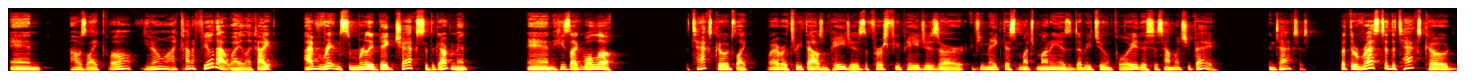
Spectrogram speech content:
And I was like, well, you know, I kind of feel that way. Like I I've written some really big checks to the government. And he's like, well, look, the tax code's like whatever, 3,000 pages. The first few pages are if you make this much money as a W 2 employee, this is how much you pay in taxes. But the rest of the tax code,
